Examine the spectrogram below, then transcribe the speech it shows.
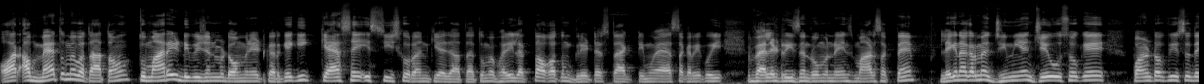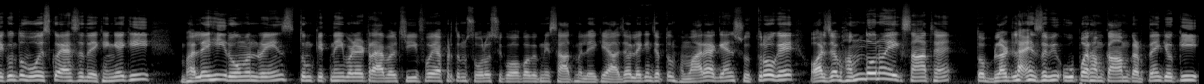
और अब मैं तुम्हें बताता हूँ, तुम्हारे डिवीज़न में डोमिनेट करके कि कैसे इस चीज़ को रन किया जाता है। तुम्हें भली लगता होगा तुम ग्रेटेस्ट टैग टीम हो ऐसा करके कोई वैलिड रीजन रोमन रेंज मार सकते हैं, लेकिन अगर मैं जिमी एंड जे उसो के पॉइंट ऑफ़ व्यू से देखूँ तो वो इसको ऐसे देखेंगे कि भले ही रोमन रेंज तुम कितने ही बड़े ट्राइबल चीफ हो या फिर तुम सोलो सिको को भी अपने साथ में लेके आ जाओ, लेकिन जब तुम हमारे अगेंस्ट उतरोगे और जब हम दोनों एक साथ हैं तो ब्लड लाइन से भी ऊपर हम काम करते हैं, क्योंकि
